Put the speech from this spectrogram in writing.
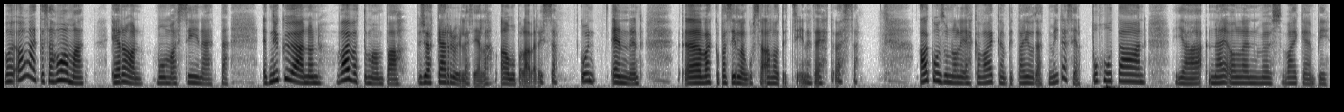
Voi olla, että sä huomaat, eron muun muassa siinä, että, että nykyään on vaivattomampaa pysyä kärryillä siellä aamupalaverissa kuin ennen, vaikkapa silloin, kun sä aloitit siinä tehtävässä. Alkuun sun oli ehkä vaikeampi tajuta, että mitä siellä puhutaan, ja näin ollen myös vaikeampi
